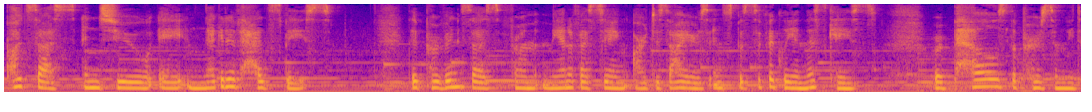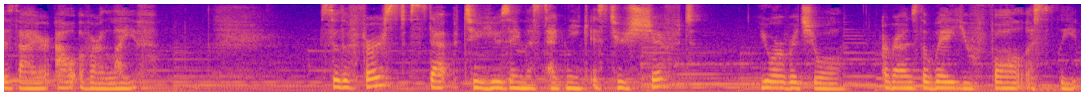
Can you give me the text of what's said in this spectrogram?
puts us into a negative headspace that prevents us from manifesting our desires, and specifically in this case, repels the person we desire out of our life. So, the first step to using this technique is to shift your ritual around the way you fall asleep.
